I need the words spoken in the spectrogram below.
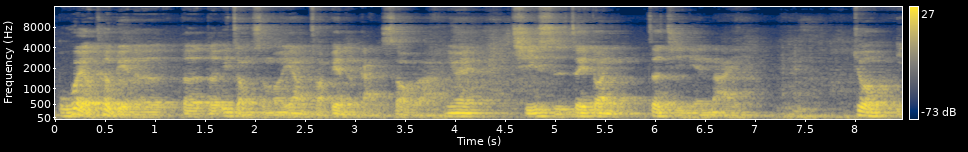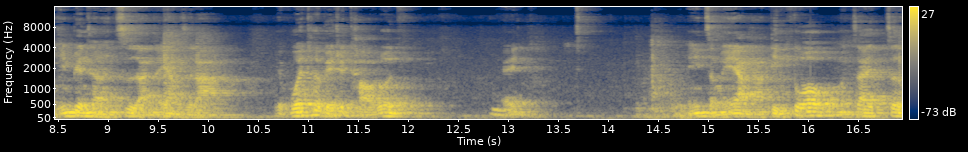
不会有特别的的的一种什么样转变的感受啦，因为其实这段这几年来就已经变成很自然的样子啦，也不会特别去讨论，哎、你怎么样啊？顶多我们在这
